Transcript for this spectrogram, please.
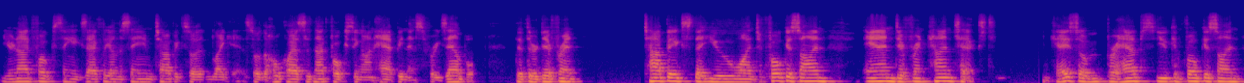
you're not focusing exactly on the same topic. So like, so the whole class is not focusing on happiness, for example, that there are different topics that you want to focus on and different context. Okay, so perhaps you can focus on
